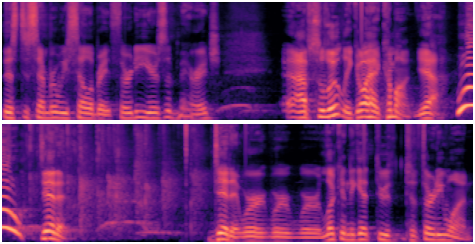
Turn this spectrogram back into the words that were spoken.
This December, we celebrate 30 years of marriage. Absolutely. Go ahead. Come on. Yeah. Woo! Did it did it. We're, we're, we're looking to get through to 31.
